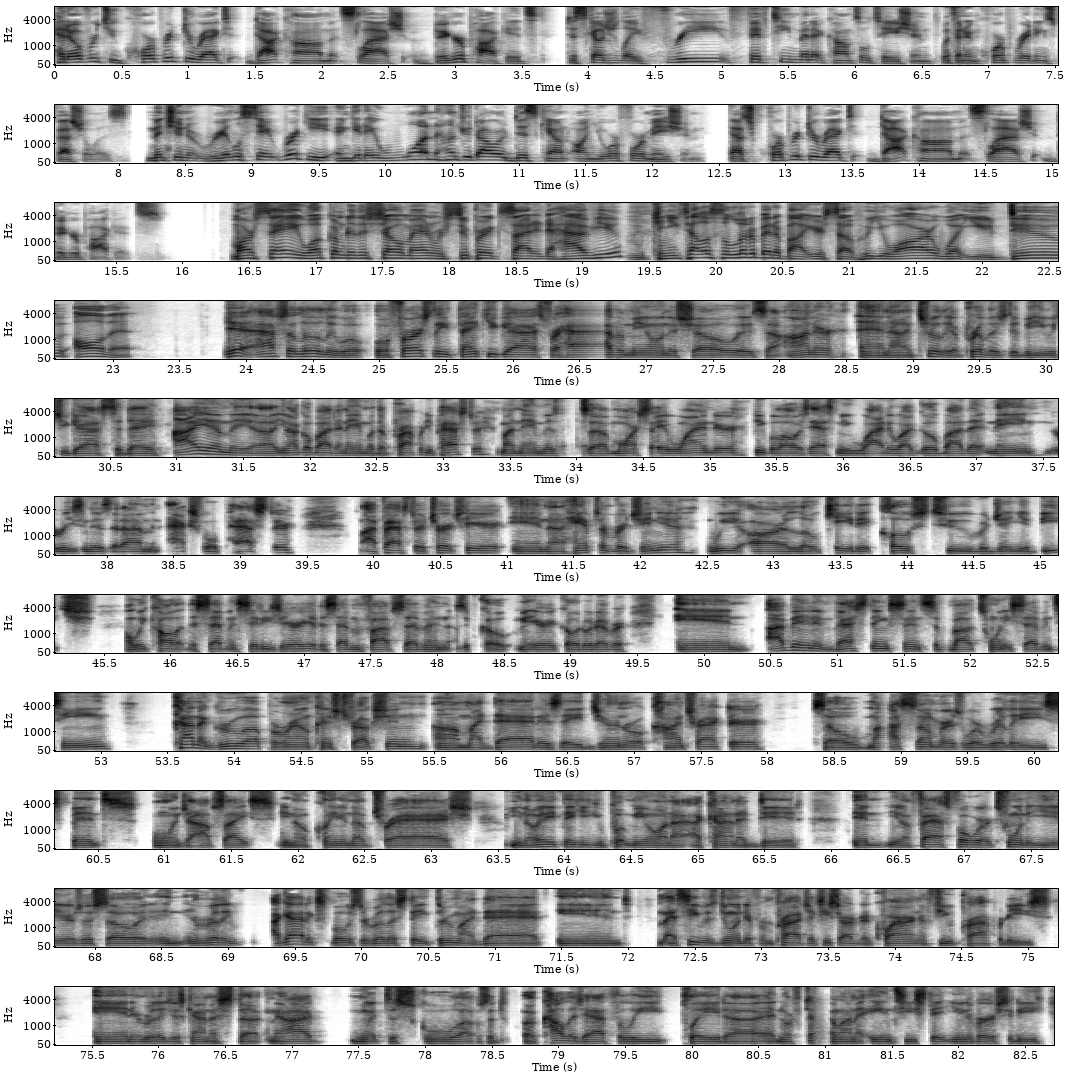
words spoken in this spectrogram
Head over to corporatedirect.com slash biggerpockets to schedule a free 15-minute consultation with an incorporating specialist. Mention Real Estate Rookie and get a $100 discount on your formation. That's corporatedirect.com slash biggerpockets. Marsay, welcome to the show, man. We're super excited to have you. Can you tell us a little bit about yourself, who you are, what you do, all that? Yeah, absolutely. Well, well, firstly, thank you guys for having me on the show. It's an honor and uh, truly a privilege to be with you guys today. I am a, uh, you know, I go by the name of the property pastor. My name is uh, Marsay Winder. People always ask me, why do I go by that name? The reason is that I'm an actual pastor. I pastor a church here in uh, Hampton, Virginia. We are located close to Virginia Beach. And we call it the seven cities area, the 757 zip code, area code, whatever. And I've been investing since about 2017 kind of grew up around construction. Um, my dad is a general contractor. So my summers were really spent on job sites, you know, cleaning up trash, you know, anything he could put me on, I, I kind of did. And, you know, fast forward 20 years or so, and, and really, I got exposed to real estate through my dad. And as he was doing different projects, he started acquiring a few properties and it really just kind of stuck. Now, I went to school. I was a, a college athlete, played uh, at North Carolina A&T State University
